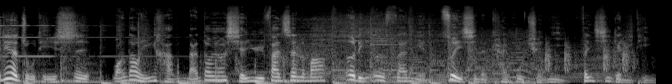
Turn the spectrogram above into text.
天的主题是王道银行难道要咸鱼翻身了吗？二零二三年最新的开户权益分析给你听。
